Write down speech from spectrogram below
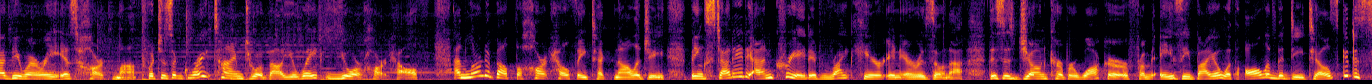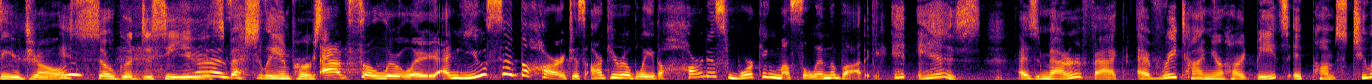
February is Heart Month, which is a great time to evaluate your heart health and learn about the heart healthy technology being studied and created right here in Arizona. This is Joan Koerber-Walker from AZ Bio with all of the details. Good to see you, Joan. It's so good to see you, yes. especially in person. Absolutely. And you said the heart is arguably the hardest working muscle in the body. It is. As a matter of fact, every time your heart beats, it pumps two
